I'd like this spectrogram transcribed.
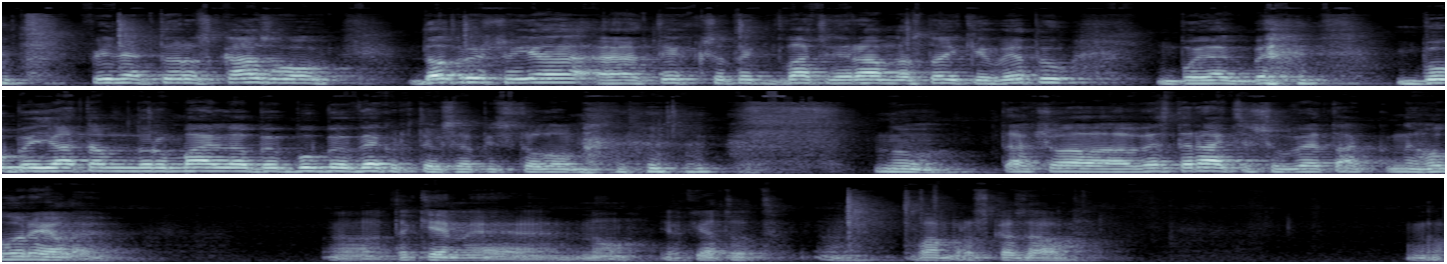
Він як то розказував, добре, що я е, тих, що тих 20 грам настойки випив, бо якби був би я там нормально, би, був би викрутився під столом. ну, так що ви старайтеся, щоб ви так не говорили е, такими, ну, як я тут е, вам розказав. Ну.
